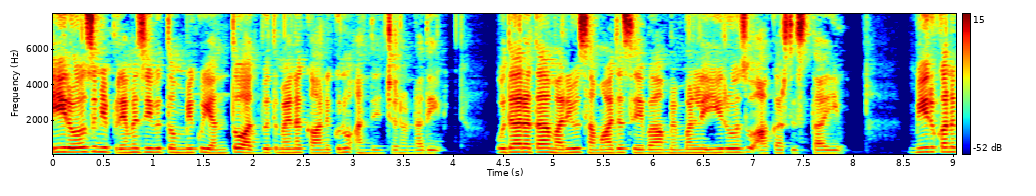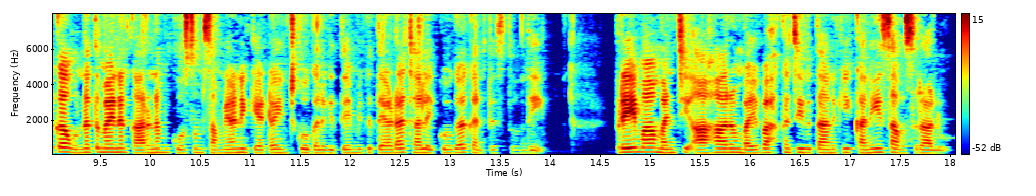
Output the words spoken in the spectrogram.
ఈ రోజు మీ ప్రేమ జీవితం మీకు ఎంతో అద్భుతమైన కానుకను అందించనున్నది. ఉదారత మరియు సమాజ సేవ మిమ్మల్ని ఈరోజు ఆకర్షిస్తాయి. మీరు కనుక ఉన్నతమైన కారణం కోసం సమయాన్ని కేటాయించుకోగలిగితే మీకు తేడా చాలా ఎక్కువగా కనిపిస్తుంది. ప్రేమ మంచి ఆహారం వైవాహిక జీవితానికి కనీస అవసరాలు.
